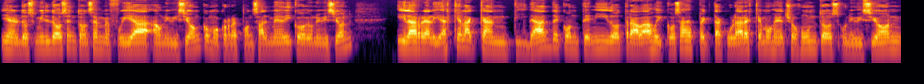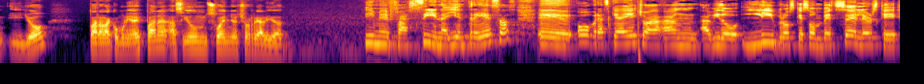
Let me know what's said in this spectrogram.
Y en el 2012 entonces me fui a, a Univisión como corresponsal médico de Univisión. Y la realidad es que la cantidad de contenido, trabajo y cosas espectaculares que hemos hecho juntos, Univisión y yo, para la comunidad hispana ha sido un sueño hecho realidad. Y me fascina. Y entre esas eh, obras que ha hecho, han habido libros que son bestsellers, que,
